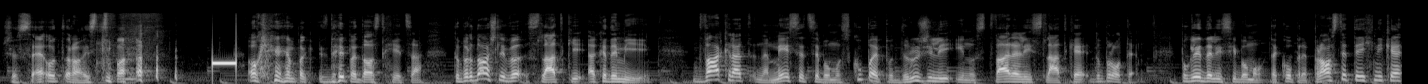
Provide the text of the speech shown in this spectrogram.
še vse od rojstva. Ok, ampak zdaj pa dost heca. Dobrodošli v Sladki akademiji. Dvakrat na mesec se bomo skupaj podružili in ustvarjali sladke dobrote. Pogledali si bomo tako preproste tehnike,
